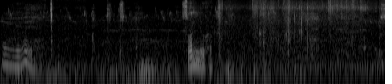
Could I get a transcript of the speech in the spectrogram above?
เฮ้ยสนอยู่ครับส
